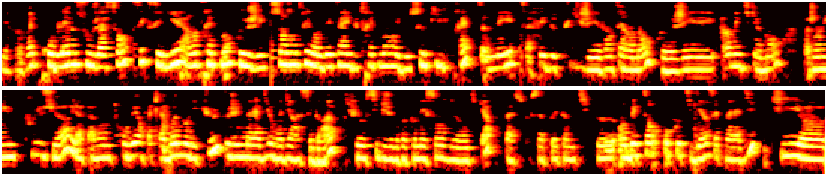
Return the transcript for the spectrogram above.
y a un vrai problème sous-jacent, c'est que c'est lié à un traitement que j'ai. Sans entrer dans le détail du traitement et de ceux qui le traitent, mais ça fait depuis que j'ai 21 ans que j'ai un médicament J'en ai eu plusieurs. Il a fallu de trouver en fait la bonne molécule. J'ai une maladie, on va dire, assez grave, qui fait aussi que j'ai une reconnaissance de handicap, parce que ça peut être un petit peu embêtant au quotidien, cette maladie, qui euh,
